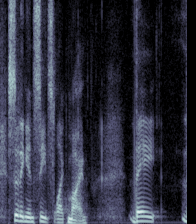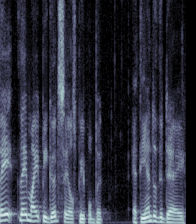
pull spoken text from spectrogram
sitting in seats like mine. They they they might be good salespeople, but at the end of the day,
